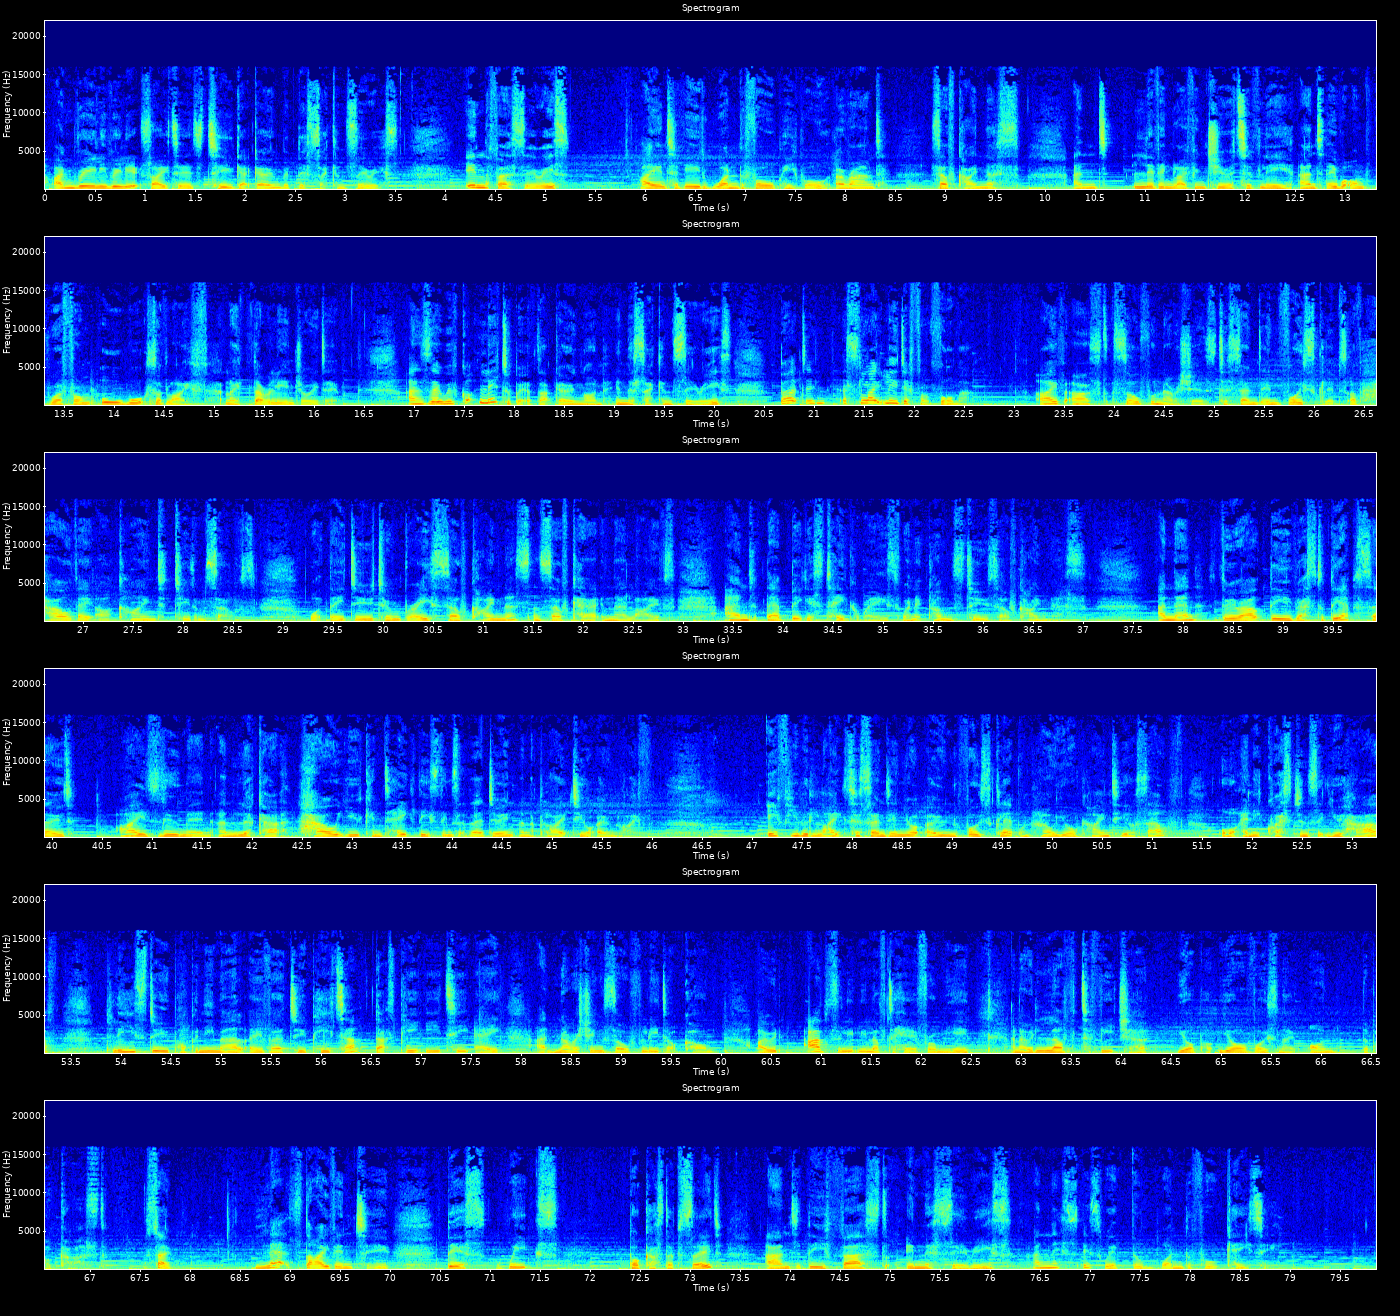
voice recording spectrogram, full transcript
I'm really, really excited to get going with this second series. In the first series, I interviewed wonderful people around self kindness and living life intuitively, and they were, on, were from all walks of life, and I thoroughly enjoyed it. And so we've got a little bit of that going on in the second series, but in a slightly different format. I've asked Soulful Nourishers to send in voice clips of how they are kind to themselves, what they do to embrace self kindness and self care in their lives, and their biggest takeaways when it comes to self kindness. And then throughout the rest of the episode, I zoom in and look at how you can take these things that they're doing and apply it to your own life. If you would like to send in your own voice clip on how you're kind to yourself or any questions that you have, please do pop an email over to Peta, that's P E T A, at nourishingsoulfully.com I would absolutely love to hear from you, and I would love to feature your, your voice note on the podcast. So, let's dive into this week's podcast episode and the first in this series, and this is with the wonderful Katie.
